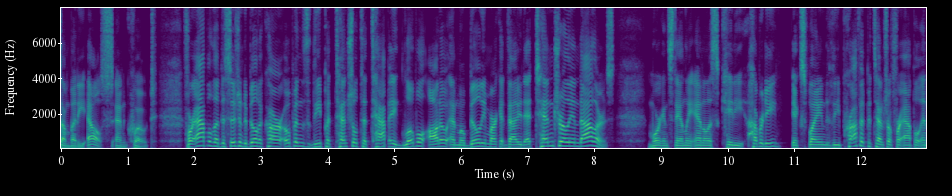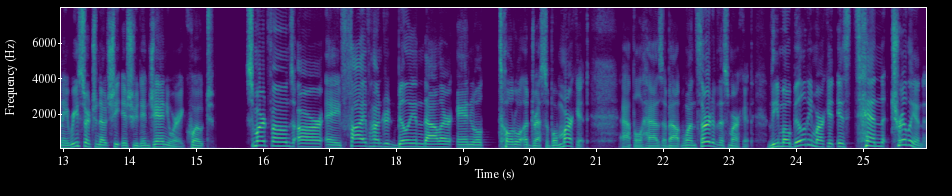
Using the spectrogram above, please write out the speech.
somebody else, end quote. For Apple, the decision to build a car opens the potential to tap a global auto and mobility market valued at $10 trillion. Morgan Stanley analyst Katie Huberty explained the profit potential for Apple in a research note she issued in January. Quote, Smartphones are a $500 billion annual total addressable market. Apple has about one third of this market. The mobility market is $10 trillion.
